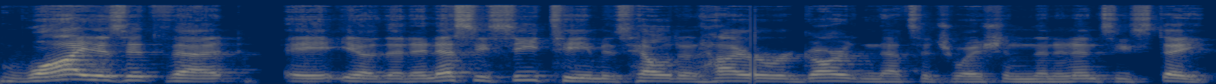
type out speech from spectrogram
why is it that a you know that an SEC team is held in higher regard in that situation than an NC State?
